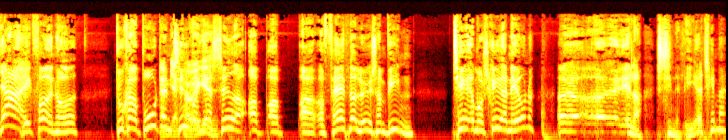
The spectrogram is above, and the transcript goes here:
Jeg har ikke fået noget. Du kan jo bruge den Jamen, tid, hvor ikke- jeg sidder og, og, og, og fabler løs om vinen, til at måske at nævne, øh, øh, eller signalere til mig,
